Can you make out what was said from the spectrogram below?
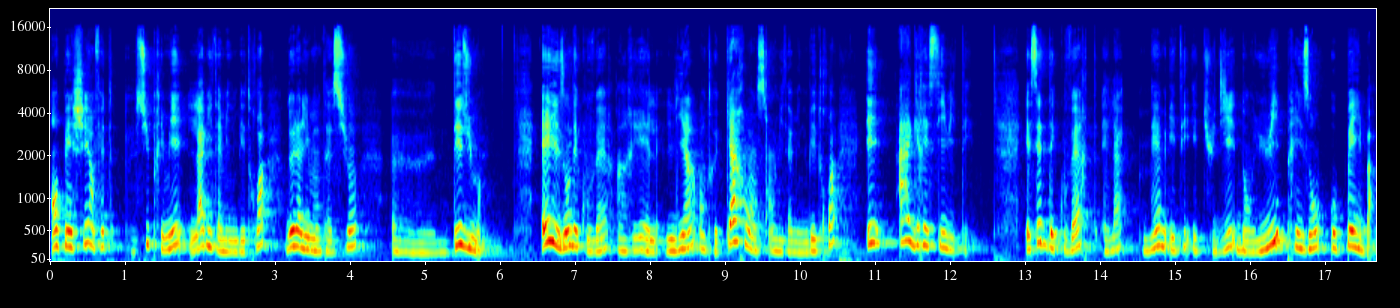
Empêcher, en fait, euh, supprimer la vitamine B3 de l'alimentation euh, des humains. Et ils ont découvert un réel lien entre carence en vitamine B3 et agressivité. Et cette découverte, elle a même été étudiée dans 8 prisons aux Pays-Bas.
